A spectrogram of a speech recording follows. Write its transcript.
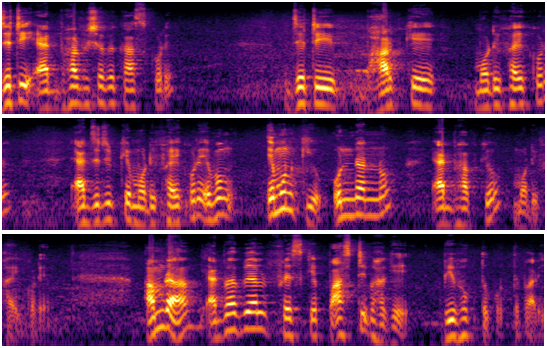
যেটি অ্যাডভার্ব হিসেবে কাজ করে, যেটি ভার্বকে মডিফাই করে অ্যাডজেটিভকে মডিফাই করে এবং এমনকি অন্যান্য অ্যাডভার্বকেও মডিফাই করে। আমরা অ্যাডভার্বিয়াল ফ্রেজকে পাঁচটি ভাগে বিভক্ত করতে পারি।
